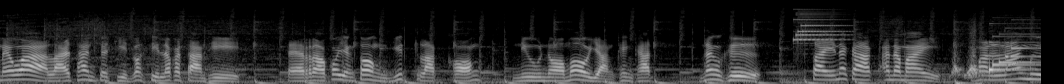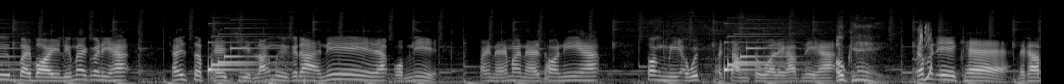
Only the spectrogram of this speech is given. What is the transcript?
แม้ว่าหลายท่านจะฉีดวัคซีนแล้วก็ตามที แต่เราก็ยังต้องยึดหลักของ New Normal อย่างเคร่งครัด นั่นก็คือใส่หน้ากากอนามัยมันล้างมือบ่อยๆ หรือไม่ก็นี่ฮะใช้สเปรย์ฉีดล้างมือก็ได้นี่นะผมนี่ไปไหนมาไหนตอนนี้ฮะต้องมีอาวุธประจำตัวเลยครับนี่ฮะโอเค Okay. ดับเบิลเอแคร์นะครับ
